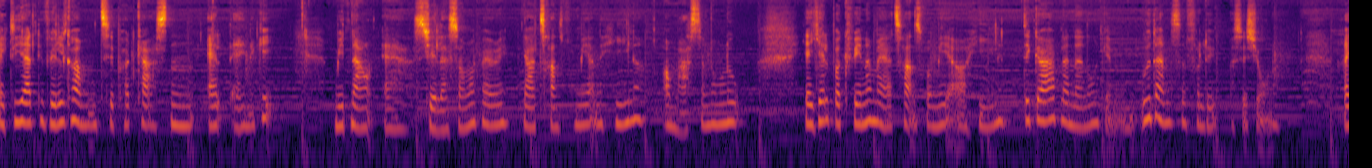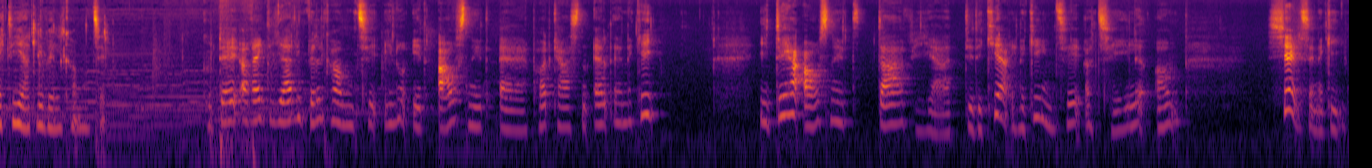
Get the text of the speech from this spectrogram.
Rigtig hjertelig velkommen til podcasten Alt er energi. Mit navn er Sheila Sommerberry. Jeg er transformerende healer og masternolog. Jeg hjælper kvinder med at transformere og hele. Det gør jeg blandt andet gennem uddannelse, forløb og sessioner. Rigtig hjertelig velkommen til. Goddag og rigtig hjertelig velkommen til endnu et afsnit af podcasten Alt er energi. I det her afsnit, der vil jeg dedikere energien til at tale om sjælsenergi.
